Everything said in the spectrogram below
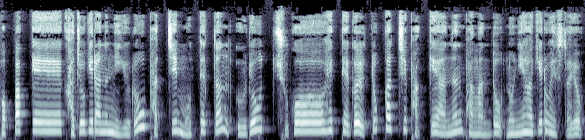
법 밖의 가족이라는 이유로 받지 못했던 의료 주거 혜택을 똑같이 받게 하는 방안도 논의하기로 했어요.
